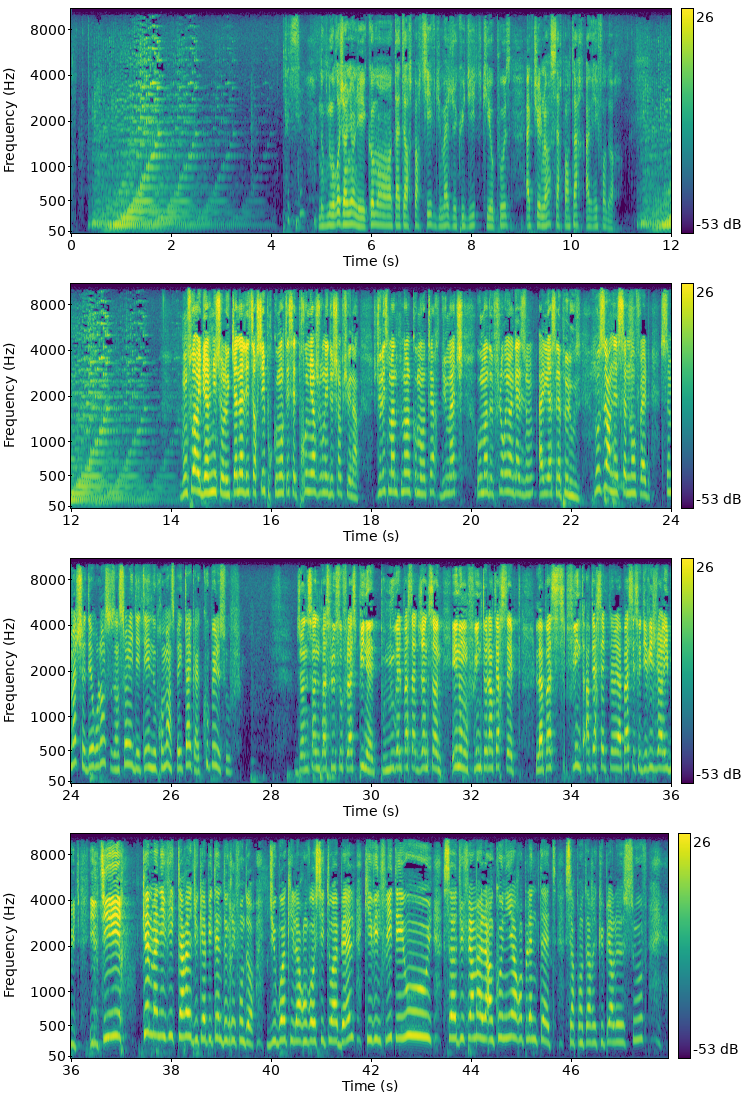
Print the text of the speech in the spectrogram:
Donc nous rejoignons les commentateurs sportifs du match de Quidditch qui oppose actuellement Serpentard à Gryffondor. Bonsoir et bienvenue sur le canal des sorciers pour commenter cette première journée de championnat. Je laisse maintenant le commentaire du match aux mains de Florian Gazon, alias La Pelouse. Bonsoir Nelson Monfeld. Ce match se déroulant sous un soleil d'été nous promet un spectacle à couper le souffle. Johnson passe le souffle à Spinette. Pour une nouvelle passe à Johnson. Et non, Flint l'intercepte. La passe, Flint intercepte la passe et se dirige vers les buts. Il tire Quel magnifique arrêt du capitaine de Gryffondor. Dubois qui la renvoie aussitôt à Belle, Kevin Fleet et ouille, ça a dû faire mal, un cognard en pleine tête. Serpentard récupère le souffle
